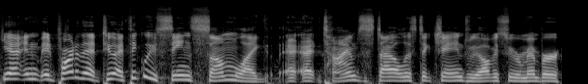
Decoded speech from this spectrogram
Yeah, and, and part of that too, I think we've seen some like at, at times stylistic change. We obviously remember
